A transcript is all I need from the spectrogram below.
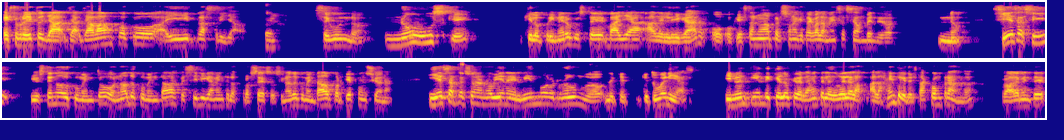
este proyecto ya, ya, ya va un poco ahí rastrillado. Segundo, no busque que lo primero que usted vaya a delegar o, o, que esta nueva persona que traiga a la mesa sea un vendedor. No. Si es así y usted no documentó o no ha documentado específicamente los procesos, sino ha documentado por qué funciona, y esa persona no viene del mismo rumbo de que, que tú venías y no entiende qué es lo que verdaderamente le duele a la, a la, gente que te está comprando, probablemente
